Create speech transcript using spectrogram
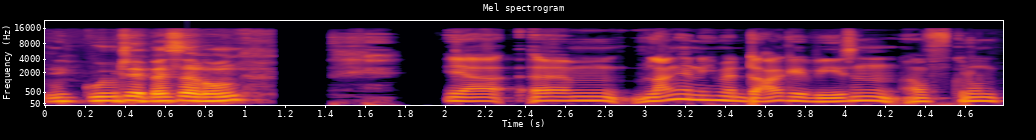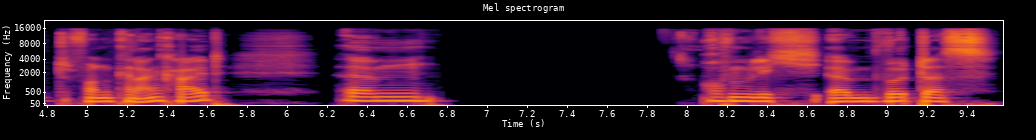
eine gute Besserung. Ja, ähm, lange nicht mehr da gewesen aufgrund von Krankheit. Ähm, hoffentlich ähm, wird das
